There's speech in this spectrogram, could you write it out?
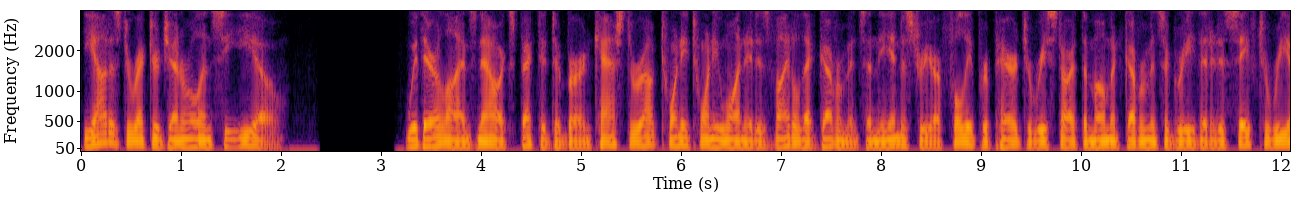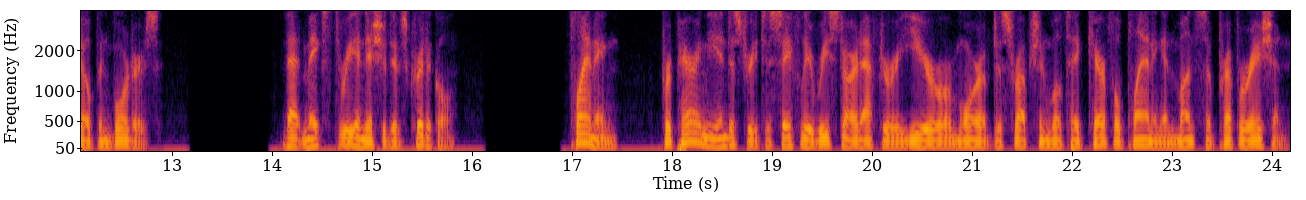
IATA's Director General and CEO. With airlines now expected to burn cash throughout 2021, it is vital that governments and the industry are fully prepared to restart the moment governments agree that it is safe to reopen borders. That makes three initiatives critical. Planning, Preparing the industry to safely restart after a year or more of disruption will take careful planning and months of preparation.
